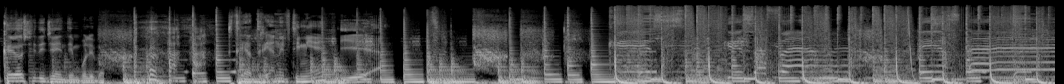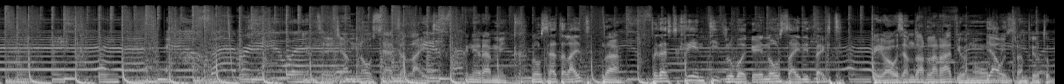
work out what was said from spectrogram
Că eu sunt și DJ în timpul liber. Este Adrian Eftimie? Yeah! Kiss, Înțelegeam No Satellite când eram mic. No Satellite? Da. Păi dar scrie în titlu, bă, că e No Side Effect. Păi eu auzeam doar la radio, nu Ia intram pe YouTube.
